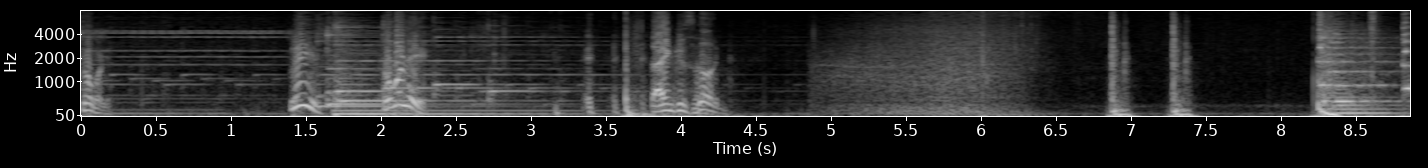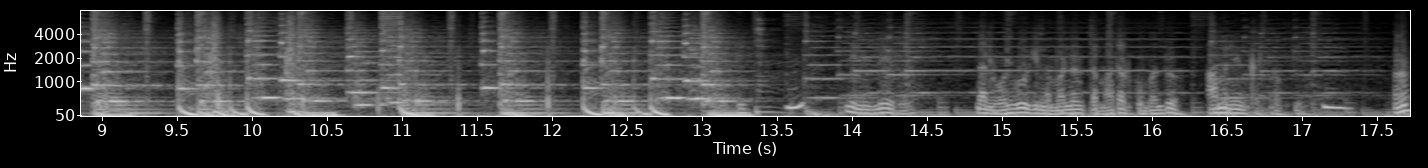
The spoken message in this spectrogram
ತಗೊಳ್ಳಿ. ಪ್ಲೀಸ್ ತಗೊಳ್ಳಿ. ಥ್ಯಾಂಕ್ ಯು ಸರ್ ನೀನು ಇಲ್ಲೇ ಇರು ನಾನು ಒಳಗೋಗಿ ನಮ್ಮ ಅಣ್ಣನ ಮಾತಾಡ್ಕೊಂಡು ಬಂದು ಆಮೇಲೆ ಏನು ಕರ್ಕೊಂಡು ಹೋಗ್ತೀನಿ. ಹಾಂ?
